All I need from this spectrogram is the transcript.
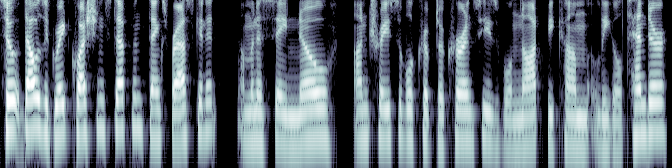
So that was a great question, Stefan. Thanks for asking it. I'm going to say no, untraceable cryptocurrencies will not become legal tender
